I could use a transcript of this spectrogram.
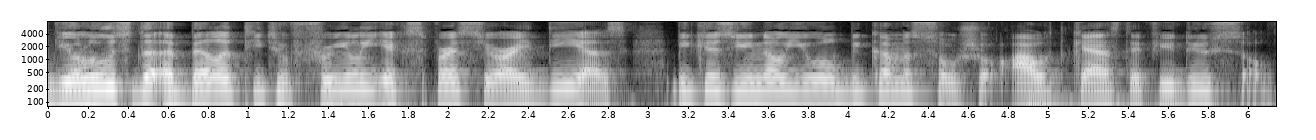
you lose the ability to freely express your ideas because you know you will become a social outcast if you do so.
